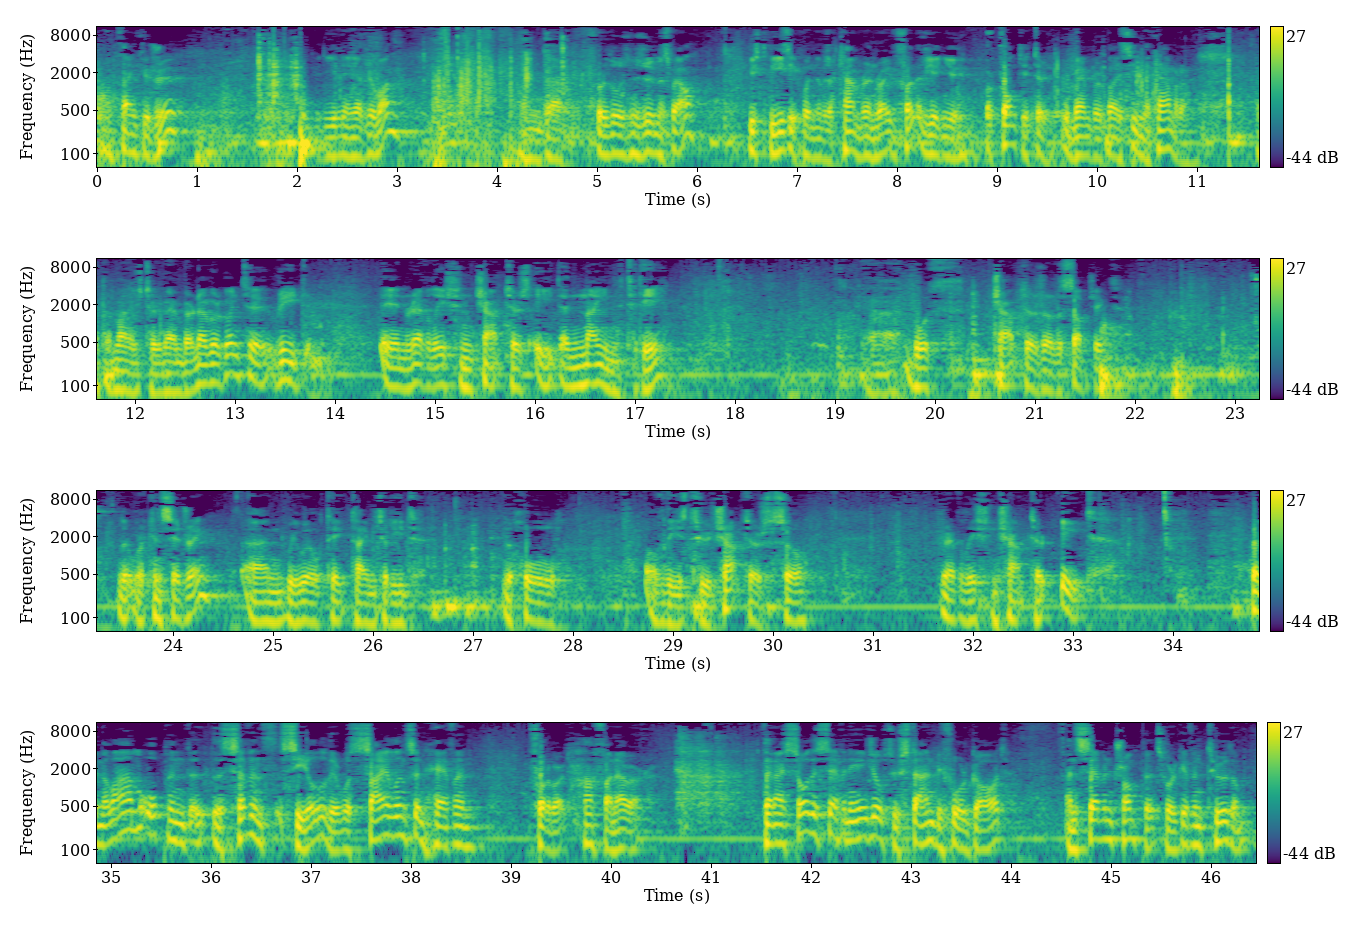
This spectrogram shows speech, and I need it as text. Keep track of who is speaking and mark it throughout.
Speaker 1: Thank you, Drew. Good evening, everyone. And uh, for those in Zoom as well, it used to be easy when there was a camera in right in front of you and you were prompted to remember by seeing the camera. But I managed to remember. Now we're going to read in Revelation chapters 8 and 9 today. Uh, both chapters are the subject that we're considering, and we will take time to read the whole of these two chapters. So, Revelation chapter 8. When the Lamb opened the seventh seal, there was silence in heaven for about half an hour. Then I saw the seven angels who stand before God, and seven trumpets were given to them.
